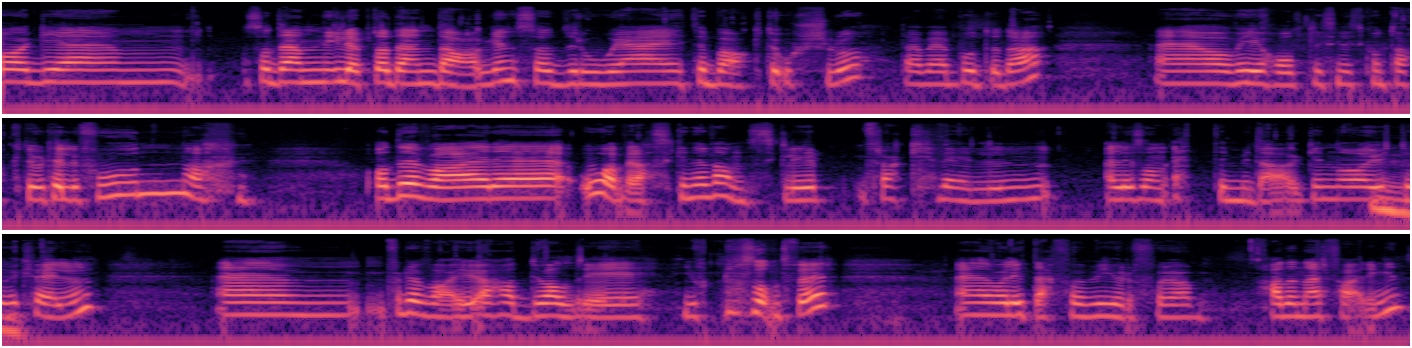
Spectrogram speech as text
Og ehm, så den, I løpet av den dagen så dro jeg tilbake til Oslo, der hvor jeg bodde da. Eh, og vi holdt liksom litt kontakt over telefonen. Og, og det var eh, overraskende vanskelig fra kvelden, eller sånn ettermiddagen og utover kvelden. Ehm, for det var jo, jeg hadde jo aldri gjort noe sånt før. Eh, det var litt derfor vi gjorde for å ha den erfaringen.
